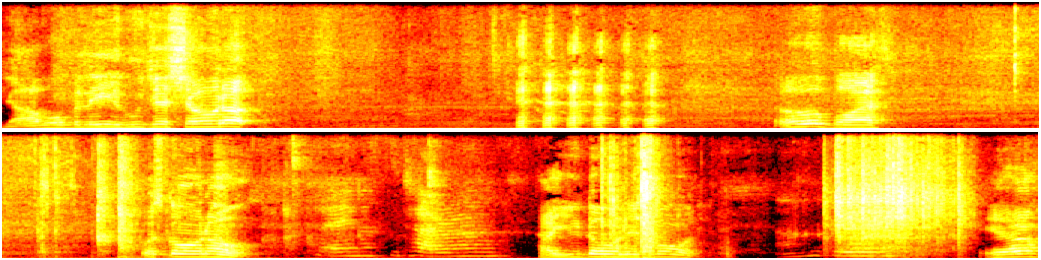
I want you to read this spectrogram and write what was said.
Y'all won't believe who just showed up. oh, boy. What's going on? How you doing this morning? I'm good. Yeah.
